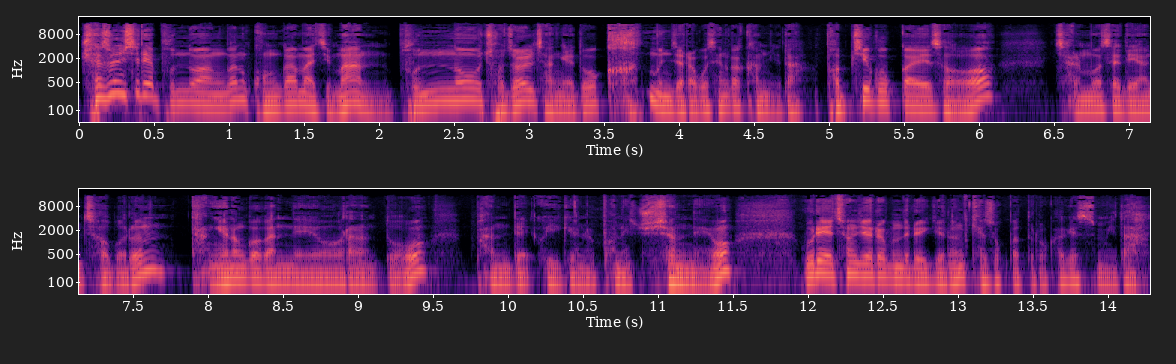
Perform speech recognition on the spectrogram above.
최순실의 분노한 건 공감하지만 분노 조절 장애도 큰 문제라고 생각합니다. 법치 국가에서 잘못에 대한 처벌은 당연한 것 같네요. 라는 또 반대 의견을 보내주셨네요. 우리 애청자 여러분들의 의견은 계속 받도록 하겠습니다.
